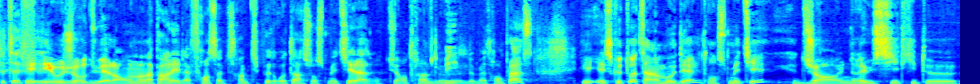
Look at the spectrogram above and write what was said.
tout à fait. Et, aujourd'hui, alors, on en a parlé, la France a peut-être un petit peu de retard sur ce métier-là, donc tu es en train de le, mettre en place. Et est-ce que toi, tu as un modèle dans ce métier? Genre une réussite qui te,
